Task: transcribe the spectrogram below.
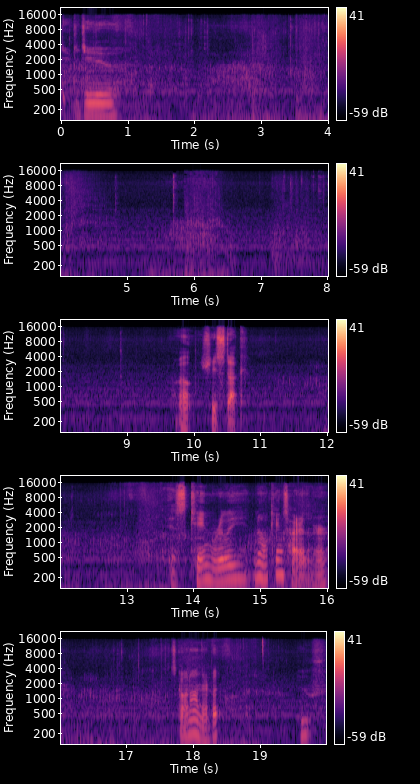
do do do. Well, she's stuck. Is King really? No, King's higher than her. What's going on there, bud? Oof.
